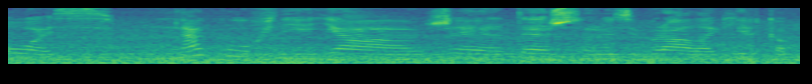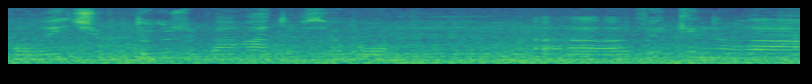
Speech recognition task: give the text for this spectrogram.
Ось на кухні я вже теж розібрала кілька поличок, дуже багато всього е, викинула,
